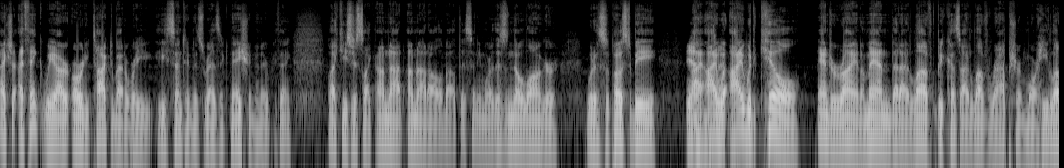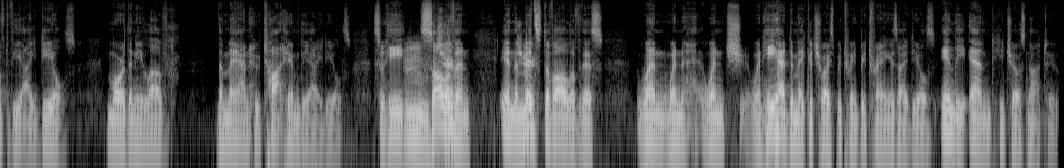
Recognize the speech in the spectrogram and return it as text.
actually, I think we are already talked about it, where he, he sent in his resignation and everything. Like he's just like, I'm not I'm not all about this anymore. This is no longer what it's supposed to be. Yeah. I, I, w- I would kill Andrew Ryan, a man that I loved because I love Rapture more. He loved the ideals more than he loved the man who taught him the ideals. So he Sullivan, in the Sure. midst of all of this, when when when when he had to make a choice between betraying his ideals, in the end he chose not to.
